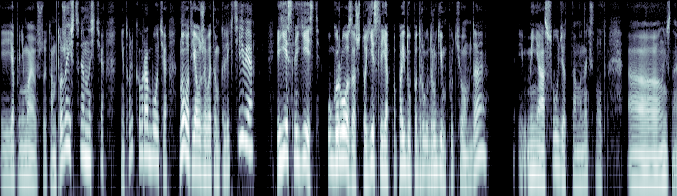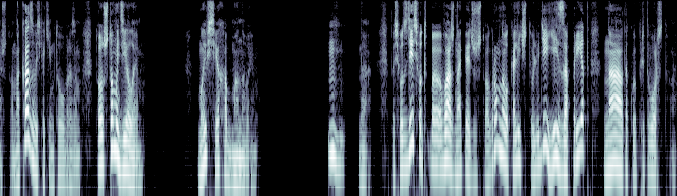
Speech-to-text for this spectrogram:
и я понимаю, что там тоже есть ценности, не только в работе, ну, вот я уже в этом коллективе, и если есть угроза, что если я пойду по друг, другим путем, да, меня осудят там и начнут, э, ну, не знаю что, наказывать каким-то образом, то что мы делаем? Мы всех обманываем. Угу. Да. То есть вот здесь вот э, важно, опять же, что огромного количества людей есть запрет на такое притворство,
